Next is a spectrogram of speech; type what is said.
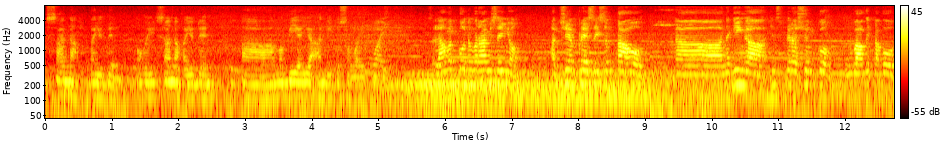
sana kayo din. Okay? Sana kayo din ah, mabiyayaan dito sa YT. Salamat po na marami sa inyo. At syempre sa isang tao na naging ah, inspirasyon ko kung bakit ako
